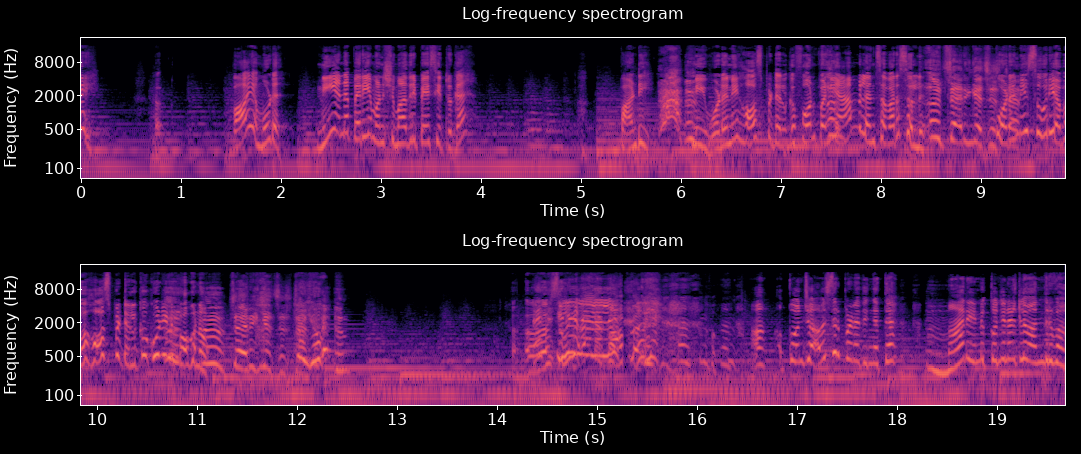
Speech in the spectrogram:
ஏய் வாய மூடு. நீ என்ன பெரிய மனுஷி மாதிரி பேசிட்டு இருக்க? பாண்டி நீ உடனே ஹாஸ்பிடலுக்கு ஃபோன் பண்ணி ஆம்புலன்ஸ வர சொல்லு. சரிங்க உடனே சூர்யாவை ஹாஸ்பிடலுக்கு கூட்டிட்டு போகணும். சரிங்க சிஸ்டர் அ, கொஞ்சம் அவசரப்படாதீங்க அத்தை. மாறி இன்னும் கொஞ்ச நேரத்துல வந்துருவா.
